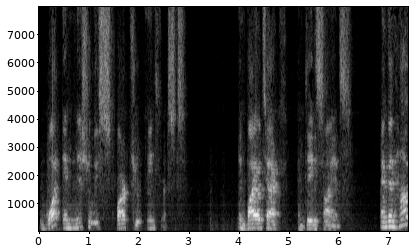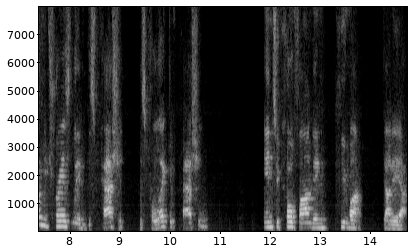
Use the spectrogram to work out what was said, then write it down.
what initially sparked your interest in biotech and data science, and then how you translated this passion, this collective passion, into co founding Huma.ai.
